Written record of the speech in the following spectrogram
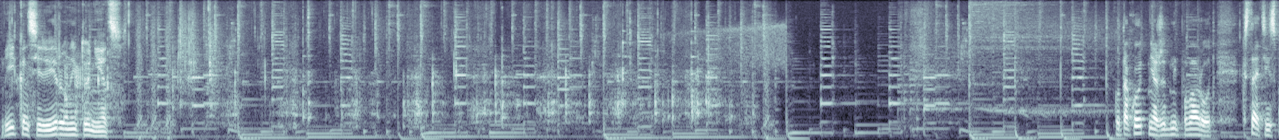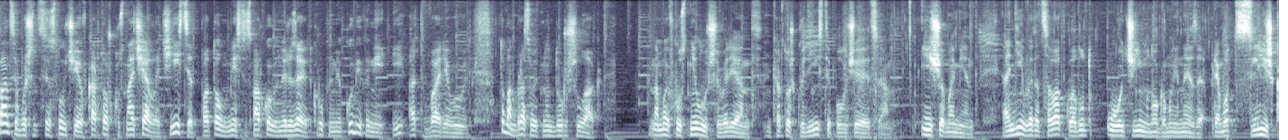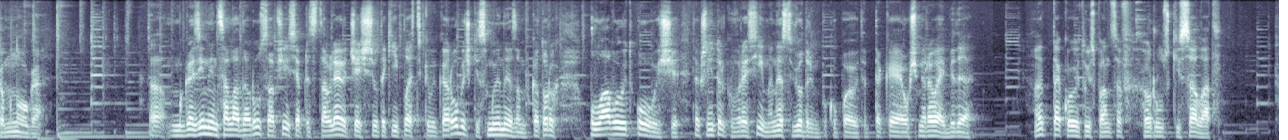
И консервированный тунец. Такой вот неожиданный поворот. Кстати, испанцы в большинстве случаев картошку сначала чистят, потом вместе с морковью нарезают крупными кубиками и отваривают. Потом отбрасывают на дуршлаг. На мой вкус не лучший вариант. Картошка водянистая получается. И еще момент. Они в этот салат кладут очень много майонеза. Прям вот слишком много. Э, магазины Инсалада Рус вообще себя представляют чаще всего такие пластиковые коробочки с майонезом, в которых плавают овощи. Так что не только в России майонез с ведрами покупают. Это такая общемировая беда. Вот такой вот у испанцев русский салат.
